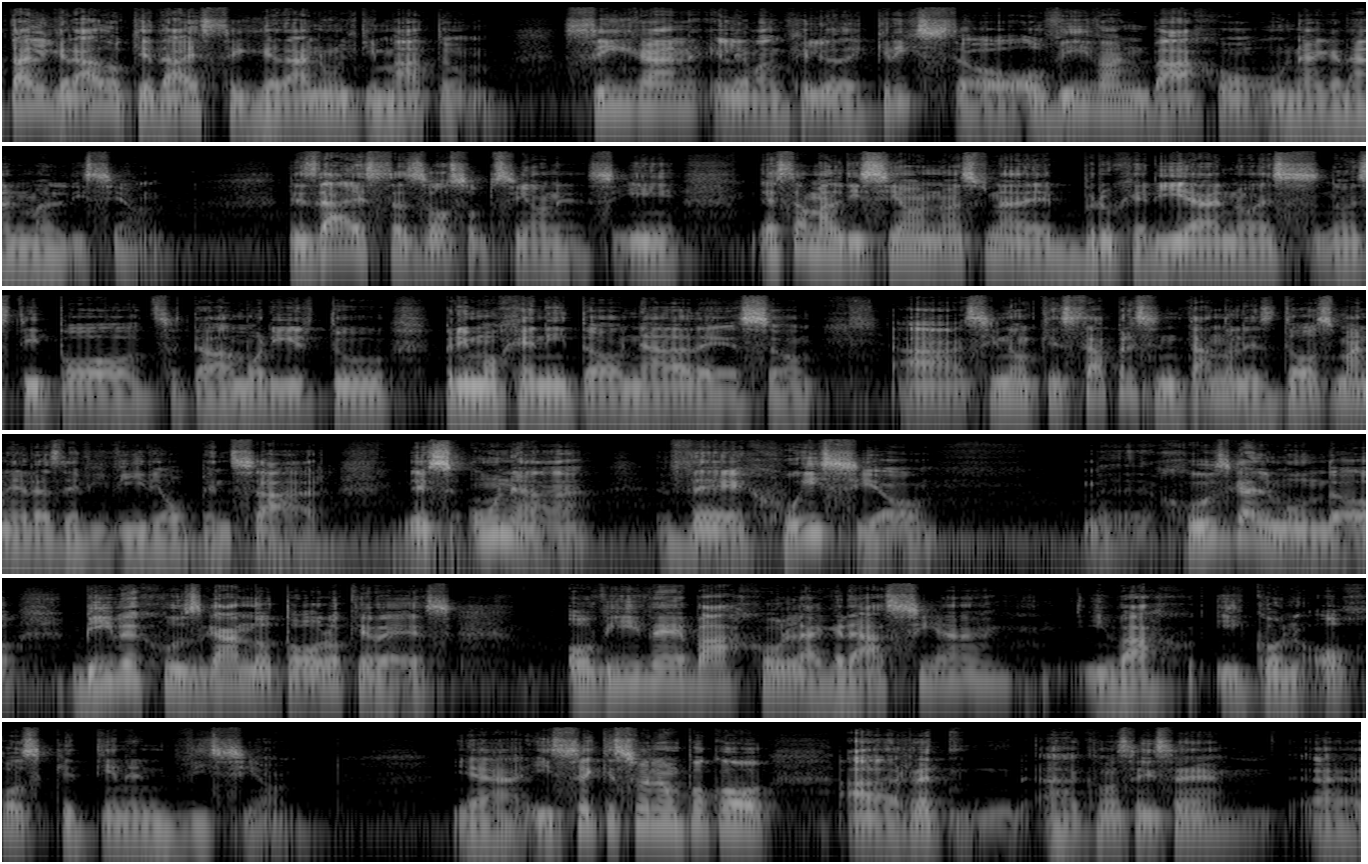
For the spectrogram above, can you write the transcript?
tal grado que da este gran ultimátum. Sigan el Evangelio de Cristo o vivan bajo una gran maldición. Les da estas dos opciones y esta maldición no es una de brujería, no es, no es tipo se te va a morir tu primogénito, nada de eso, ah, sino que está presentándoles dos maneras de vivir o pensar. Es una de juicio juzga el mundo, vive juzgando todo lo que ves, o vive bajo la gracia y, bajo, y con ojos que tienen visión. Y sé que suena un poco, uh, ¿cómo se dice? Ah,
